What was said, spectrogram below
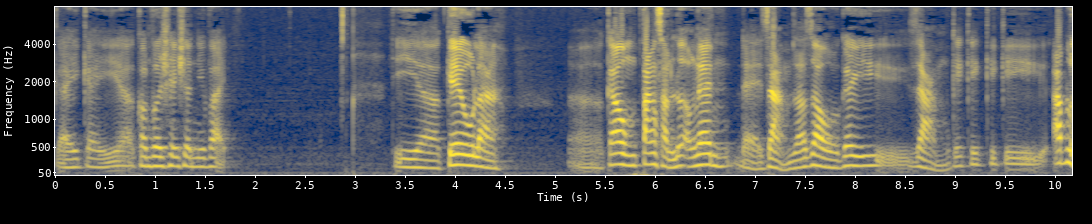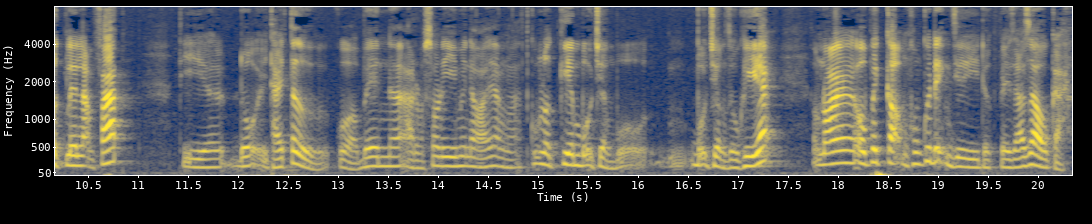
cái cái conversation như vậy. Thì uh, kêu là uh, các ông tăng sản lượng lên để giảm giá dầu gây giảm cái cái cái cái áp lực lên lạm phát thì ờ, đội thái tử của bên ờ, Ả Rập Saudi mới nói rằng là cũng là kiêm bộ trưởng bộ bộ trưởng dầu khí ấy. Ông nói OPEC cộng không quyết định gì được về giá dầu cả.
